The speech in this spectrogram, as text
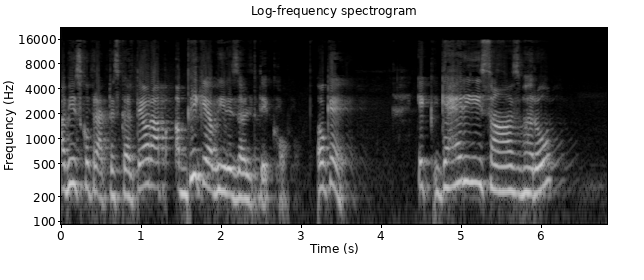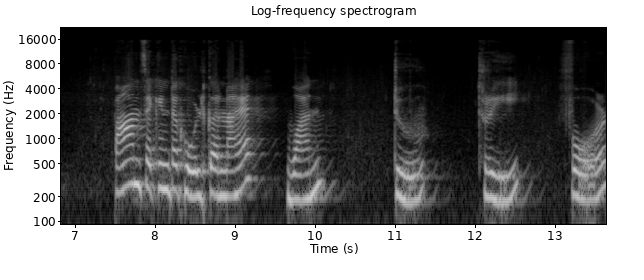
अभी इसको प्रैक्टिस करते हैं और आप अभी के अभी रिज़ल्ट देखो। ओके एक गहरी सांस भरो। पाँच सेकंड तक होल्ड करना है। One two three four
